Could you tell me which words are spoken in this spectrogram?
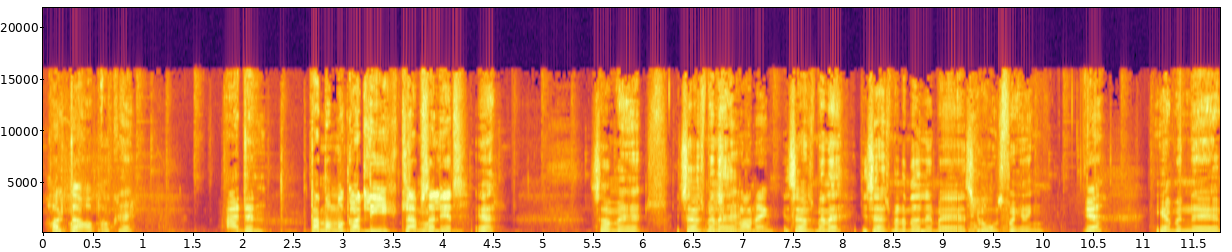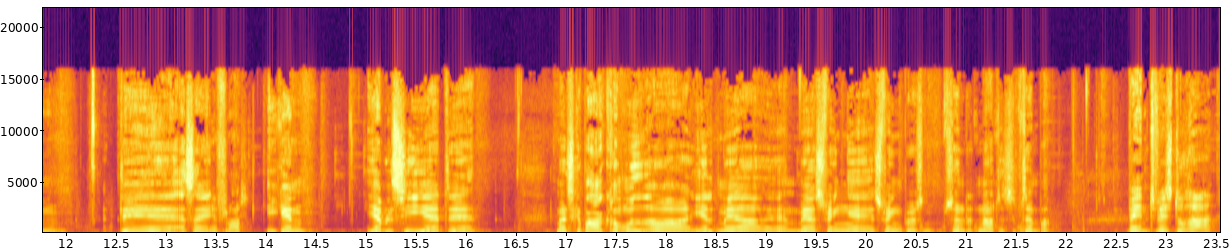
Hold da op. Okay. Ej, den, der må man godt lige klappe sig lidt. Ja. Som, øh, især, hvis man er, ikke? især, hvis man er, især hvis man er medlem af Skillerodsforeningen. Ja. Jamen, øh, det, altså, Det er flot. igen, jeg vil sige, at øh, man skal bare komme ud og hjælpe med at, øh, med at svinge, øh, svinge bøssen søndag den 8. september. Bent, hvis du har,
